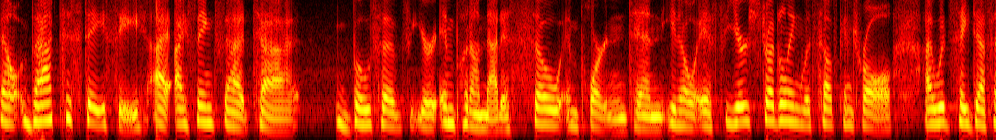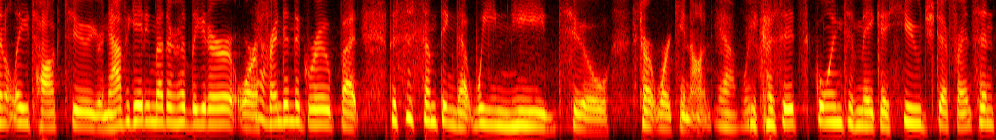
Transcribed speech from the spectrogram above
Now back to Stacy. I, I think that uh, both of your input on that is so important. And you know, if you're struggling with self-control, I would say definitely talk to your navigating motherhood leader or a friend in the group. But this is something that we need to start working on. Yeah, we- because it's going to make a huge difference. And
